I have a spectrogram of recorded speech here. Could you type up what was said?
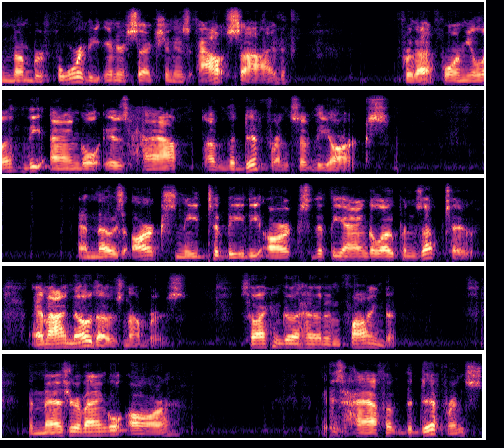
On number four, the intersection is outside. For that formula, the angle is half of the difference of the arcs. And those arcs need to be the arcs that the angle opens up to. And I know those numbers. So I can go ahead and find it. The measure of angle R is half of the difference.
